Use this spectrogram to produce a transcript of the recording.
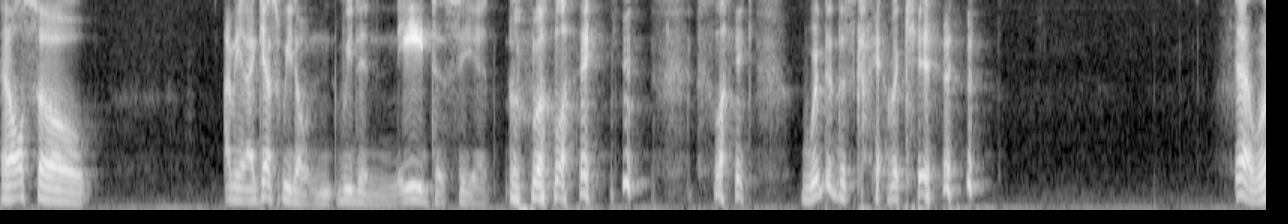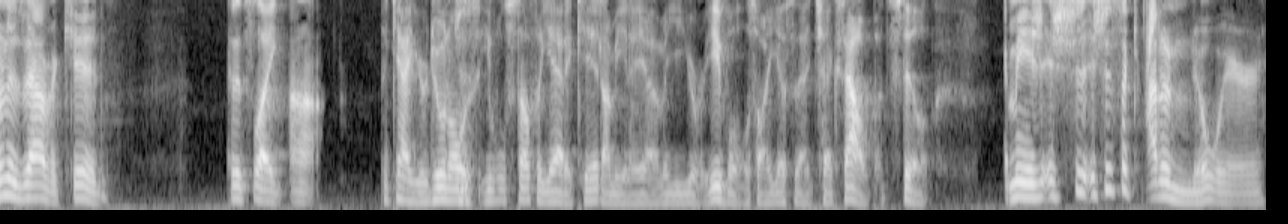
And also, I mean, I guess we don't, we didn't need to see it, but like, like, when did this guy have a kid? yeah when does he have a kid And it's like, uh like, yeah, you're doing all this evil stuff, but you had a kid. I mean, yeah, I mean, you're evil, so I guess that checks out. But still, I mean, it's, it's just it's just like out of nowhere,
